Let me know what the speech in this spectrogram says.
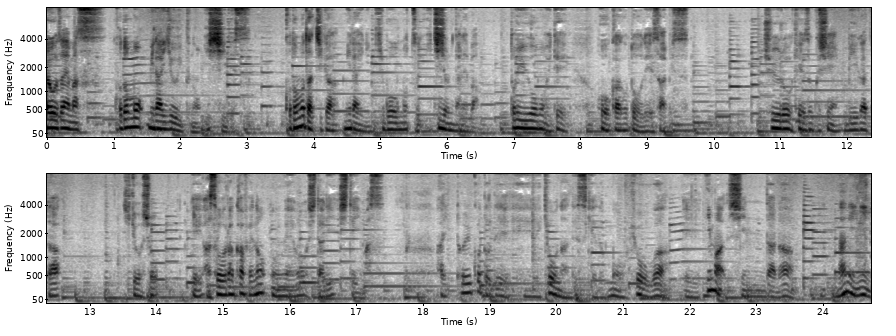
ようございます。子ども未来有育の石井です。子どもたちが未来に希望を持つ一助になればという思いで放課後等デイサービス。就労継続支援 B 型事業所アソーラカフェの運営をしたりしています。はい、ということで、えー、今日なんですけれども今日は、えー、今死んだら何に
